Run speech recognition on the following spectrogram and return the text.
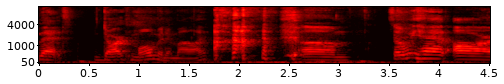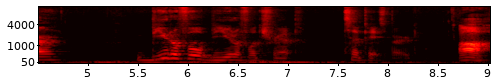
that dark moment in my life, um, so we had our beautiful, beautiful trip to Pittsburgh. Ah,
